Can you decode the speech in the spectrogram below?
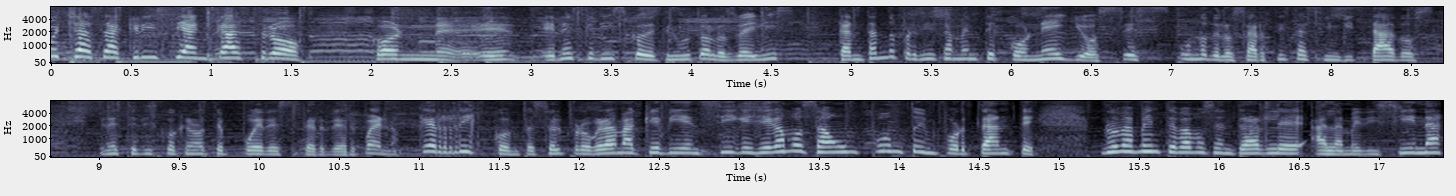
¿Cómo escuchas a Cristian Castro con, eh, en este disco de tributo a los babies? Cantando precisamente con ellos. Es uno de los artistas invitados en este disco que no te puedes perder. Bueno, qué rico empezó el programa, qué bien sigue. Llegamos a un punto importante. Nuevamente vamos a entrarle a la medicina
